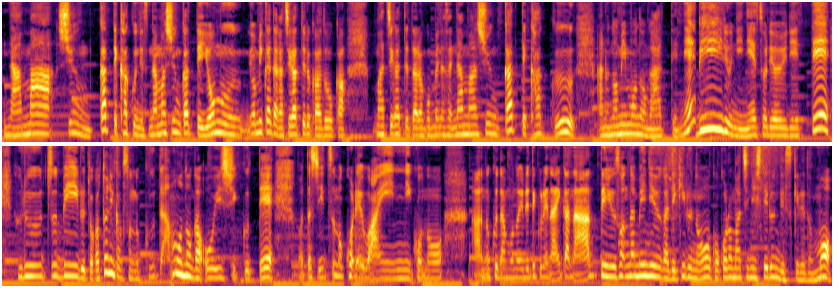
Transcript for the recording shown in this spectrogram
生春夏って書くんです。生春夏って読む読み方が違ってるかどうか間違ってたらごめんなさい。生春夏って書くあの飲み物があってねビールにねそれを入れてフルーツビールとかとにかくその果物が美味しくて私いつもこれワインにこのあの果物入れてくれないかなっていうそんなメニューができるのを心待ちにしてるんですけれども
